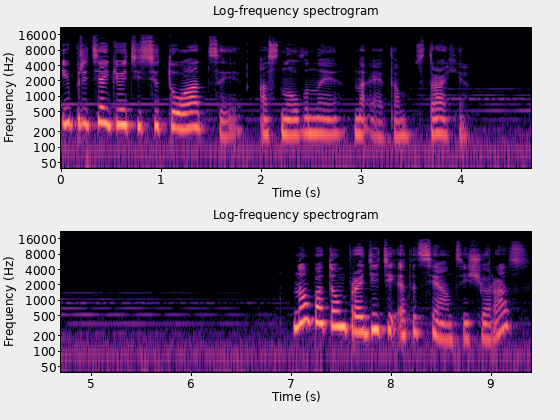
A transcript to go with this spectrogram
И притягиваете ситуации, основанные на этом страхе. Но потом пройдите этот сеанс еще раз,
